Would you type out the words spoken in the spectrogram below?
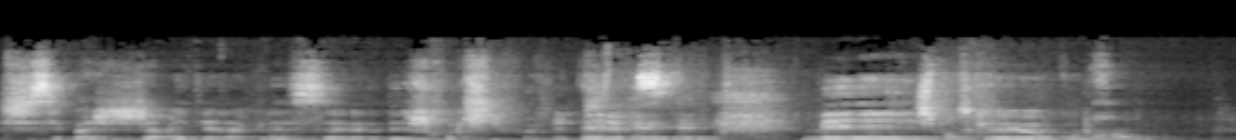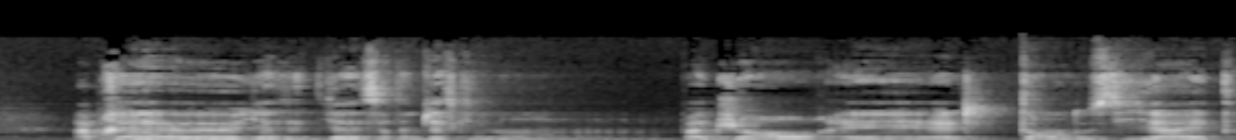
Je sais pas, j'ai jamais été à la place euh, des gens qui font mes pièces. Mais je pense qu'on comprend. Après, euh, il y, a certaines pièces qui n'ont pas de genre et elles tendent aussi à être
